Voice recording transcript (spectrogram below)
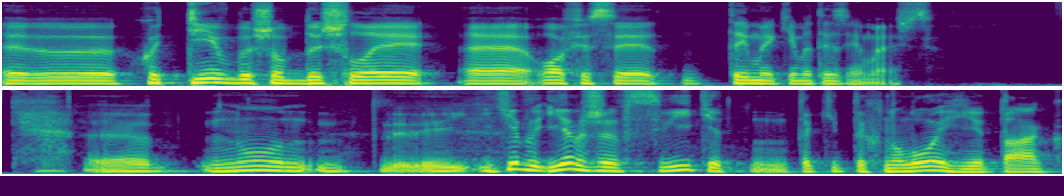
е, хотів би, щоб дійшли офіси тими, якими ти займаєшся? Ну, є, є вже в світі такі технології, так,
